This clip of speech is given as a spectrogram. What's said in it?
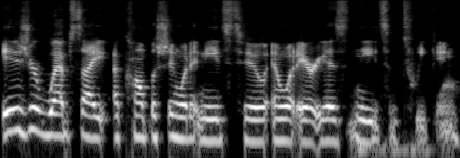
is your website accomplishing what it needs to and what areas need some tweaking.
